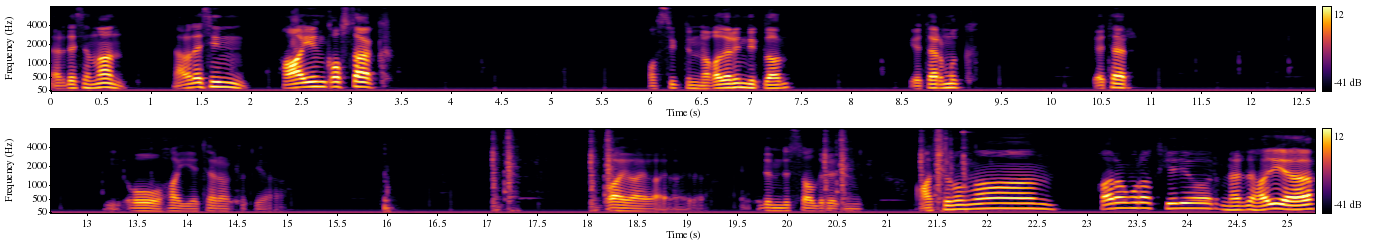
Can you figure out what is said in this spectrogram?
Neredesin lan? Neredesin? Hain kostak. Ha siktir ne kadar indik lan? Yeter mık. Yeter. Oha yeter artık ya. Vay vay vay vay vay. Dümdüz saldırıyor çünkü. Açılın lan. Kara Murat geliyor. Nerede? Hadi ya.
